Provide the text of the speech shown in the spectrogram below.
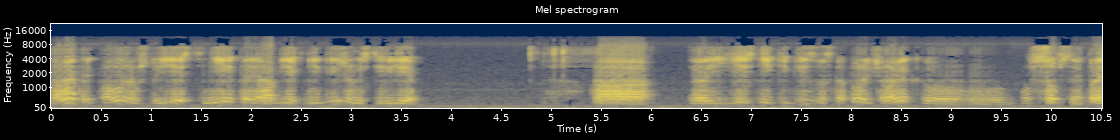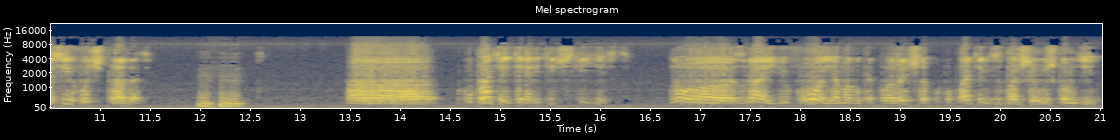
Давай предположим, что есть некий объект недвижимости или а, э, есть некий бизнес, который человек э, в собственной в России хочет продать. А, покупатель теоретически есть. Но зная ЮФО, я могу предположить, что покупатель с большим мешком денег.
